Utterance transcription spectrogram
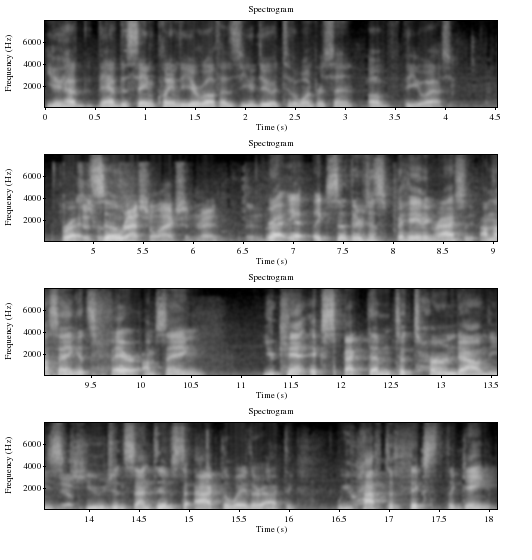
you have they have the same claim to your wealth as you do to the 1% of the US. Right. It's just so, rational action, right? And, right. Yeah. Like so, they're just behaving rationally. I'm not saying it's fair. I'm saying you can't expect them to turn down these yep. huge incentives to act the way they're acting. You have to fix the game.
